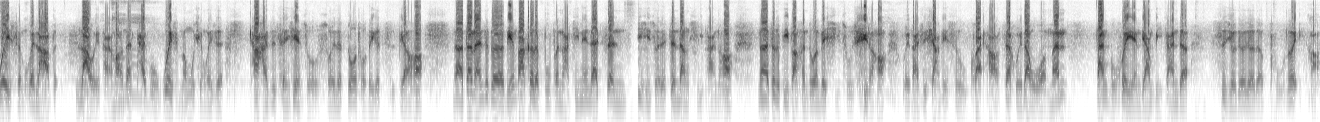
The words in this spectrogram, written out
为什么会拉拉尾盘哈？那台股为什么目前为止它还是呈现所所谓的多头的一个指标哈？那当然这个联发科的部分啊，今天在震进行所谓的震荡洗盘哈，那这个地方很多人被洗出去了哈，尾盘是下跌十五块哈。再回到我们单股会员两笔单的。四九六六的普瑞，哈，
